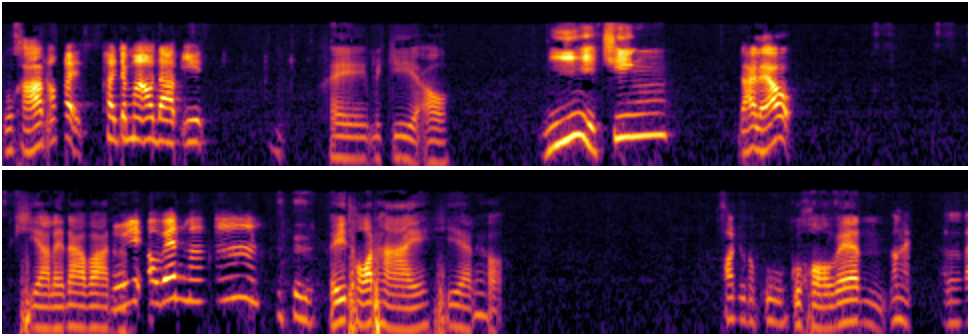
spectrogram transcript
ตัวครับเอาใครใครจะมาเอาดาบอีก ให้มิกกี้เอา นี่ชิง ได้แล้ว เคลียร์อะไรหน้าบ้านครัเฮ้บยเอาเว้นมา เฮ้ยทอดหายเฮียแล้วทอดอยู่กับกูกูขอแว่น ว่าไงอะไร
